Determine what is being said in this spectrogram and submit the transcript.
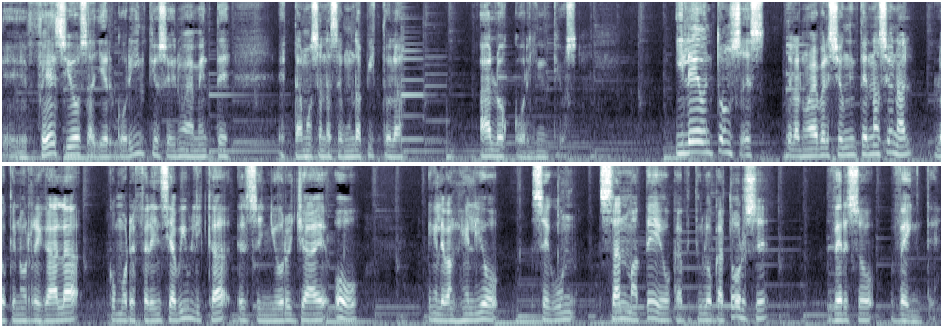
eh, Efesios, ayer Corintios y hoy nuevamente estamos en la segunda epístola a los Corintios. Y leo entonces de la nueva versión internacional lo que nos regala como referencia bíblica el señor Yae O en el Evangelio según San Mateo capítulo 14 verso 20.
